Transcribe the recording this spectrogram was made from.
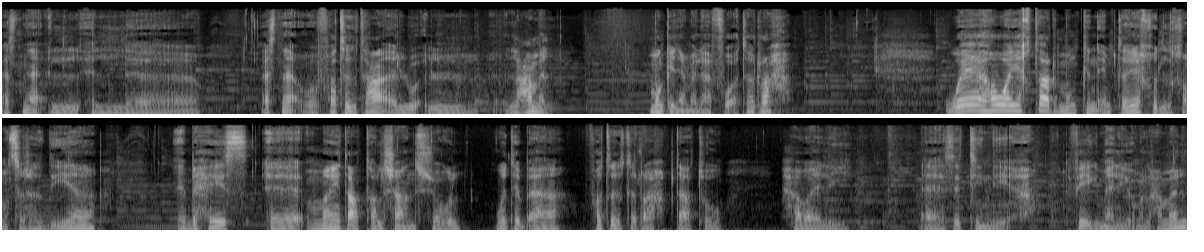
أثناء ال ال أثناء فترة العمل. ممكن يعملها في وقت الراحة. وهو يختار ممكن إمتى ياخد ال 15 دقيقة بحيث آه، ما يتعطلش عن الشغل وتبقى فترة الراحة بتاعته حوالي آه، 60 دقيقة في إجمالي يوم العمل.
